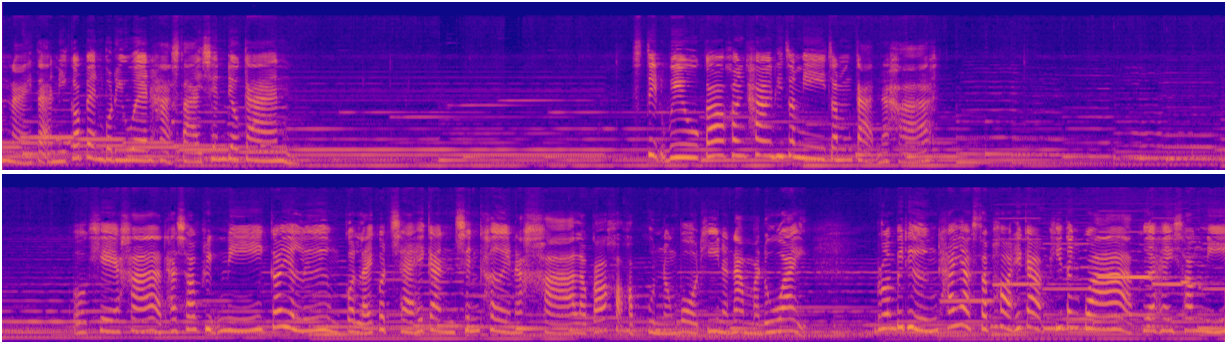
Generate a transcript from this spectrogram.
นไหน แต่อันนี้ก็เป็นบริเวณหาดทรายเช่นเดียวกันสต e ทวิวก็ค่อนข้างที่จะมีจำกัดนะคะ เคค่ะ ถ้าชอบคลิปนี้ก็อย่าลืมกดไลค์กดแชร์ให้กันเช่นเคยนะคะ แล้วก็ขอขอบคุณน้องโบที่แนะนำมาด้วย รวมไปถึงถ้าอยากสปอร์ตให้กับพี่ตังกวาเพื่อให้ช่องนี้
